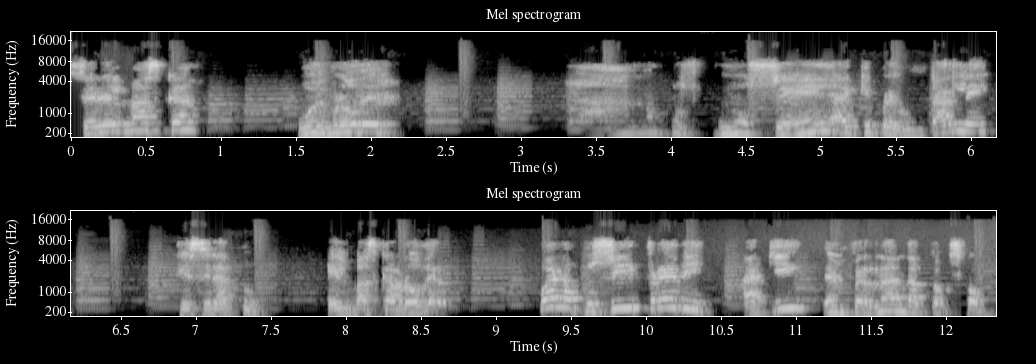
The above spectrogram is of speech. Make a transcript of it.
¿Será el Masca o el brother? Ah, no, pues no sé, hay que preguntarle. ¿Qué será tú? ¿El Masca Brother? Bueno, pues sí, Freddy, aquí en Fernanda Talks Home.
